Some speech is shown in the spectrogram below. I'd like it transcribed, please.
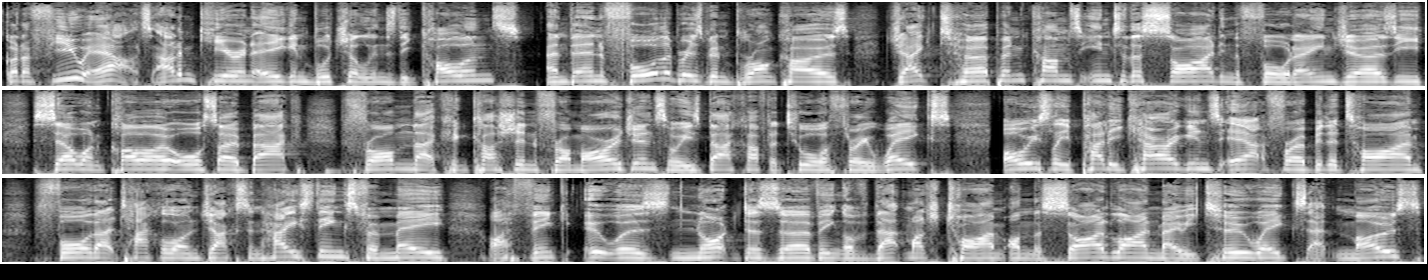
Got a few outs. Adam Keighran, Egan Butcher, Lindsay Collins. And then for the Brisbane Broncos, Jake Turpin comes into the side in the 14 jersey. Selwyn Cobbo also back from that concussion from Origin, so he's back after two or three weeks. Obviously, Paddy Carrigan's out for a bit of time for that tackle on Jackson Hastings. For me, I think it was not deserving of that much time on the sideline, maybe two weeks at most.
